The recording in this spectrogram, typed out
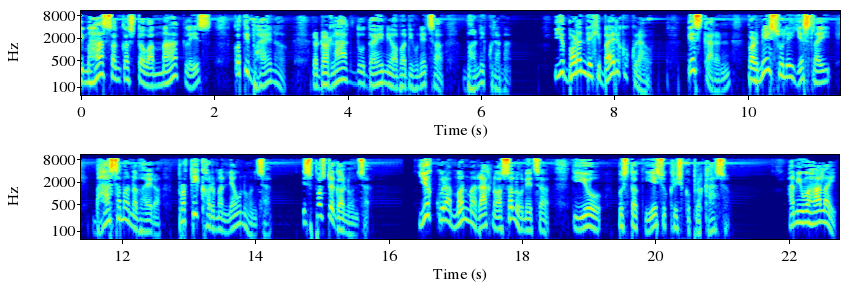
कि महासंकष्ट वा महाक्लेश कति भयानक र डरलाग्दो दयनीय अवधि हुनेछ भन्ने कुरामा। यो वर्णनदेखि बाहिरको कुरा हो। त्यसकारण परमेश्वरले यसलाई भाषामा नभएर प्रतीकहरूमा ल्याउनुहुन्छ। स्पष्ट गर्नुहुन्छ। यो कुरा मनमा राख्न असल हुनेछ कि यो पुस्तक येशु ख्रिस्टको प्रकाश हो। हामी उहाँलाई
